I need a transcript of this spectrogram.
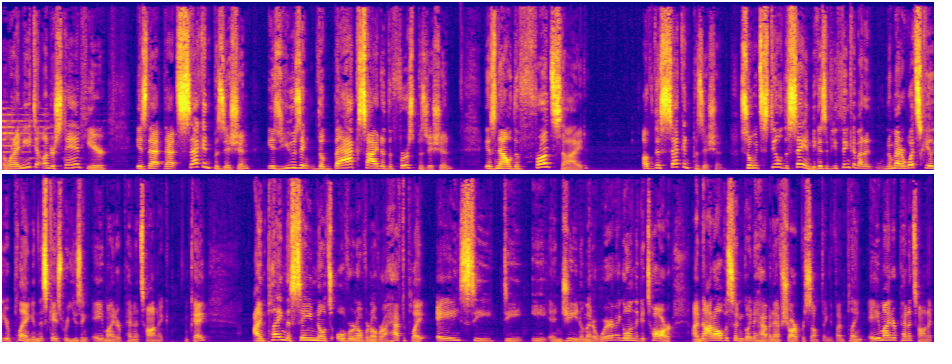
And what I need to understand here is that that second position is using the back side of the first position is now the front side of the second position. So it's still the same because if you think about it, no matter what scale you're playing, in this case we're using A minor pentatonic, okay? I'm playing the same notes over and over and over. I have to play A, C, D, E, and G. No matter where I go on the guitar, I'm not all of a sudden going to have an F sharp or something. If I'm playing A minor pentatonic,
